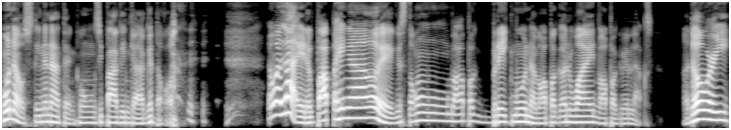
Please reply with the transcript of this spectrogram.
Who knows? Tingnan natin kung sipagin ka agad ako. Eh wala eh, nagpapahinga ako eh. Gusto kong makapag-break muna, makapag-unwind, makapag-relax. Uh, don't worry,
